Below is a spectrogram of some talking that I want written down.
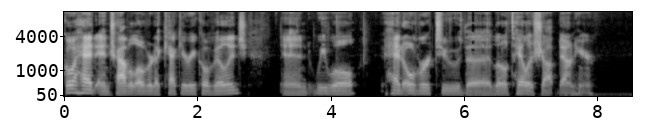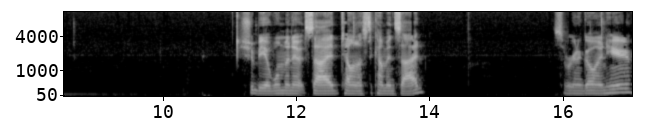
go ahead and travel over to Kakariko Village and we will head over to the little tailor shop down here. Should be a woman outside telling us to come inside. So we're going to go in here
